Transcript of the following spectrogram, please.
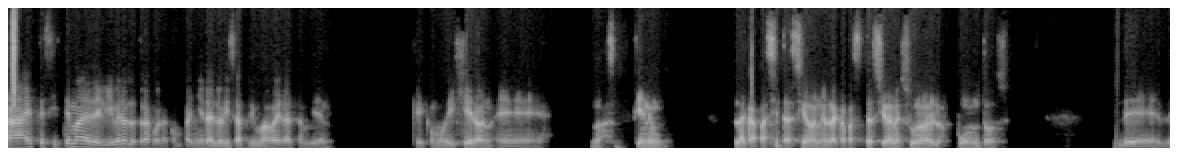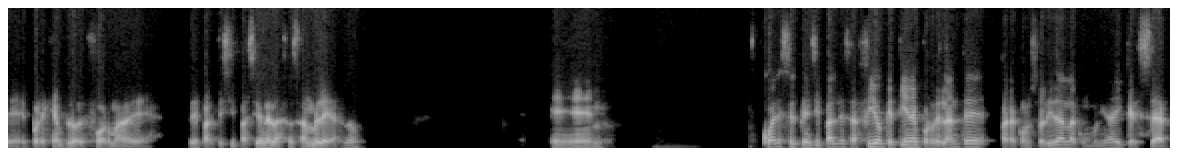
Ah, este sistema de delibera lo trajo la compañera Eloisa Primavera también, que como dijeron, nos tiene un, la capacitación. En la capacitación es uno de los puntos de, por ejemplo, de forma de, participación en las asambleas. ¿no? Eh, ¿Cuál es el principal desafío que tiene por delante para consolidar la comunidad y crecer?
